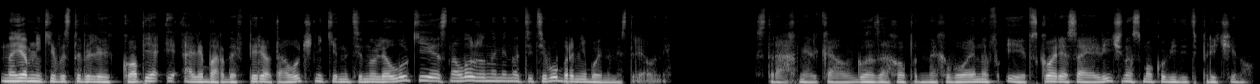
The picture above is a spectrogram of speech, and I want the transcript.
Наемники выставили копья и алебарды вперед, а лучники натянули луки с наложенными на тетиву бронебойными стрелами. Страх мелькал в глазах опытных воинов, и вскоре Сай лично смог увидеть причину.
